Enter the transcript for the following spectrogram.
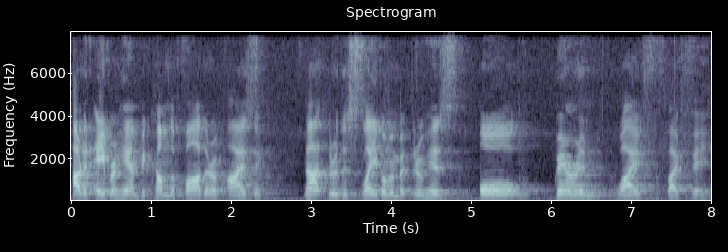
How did Abraham become the father of Isaac? Not through the slave woman, but through his old, barren wife by faith.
